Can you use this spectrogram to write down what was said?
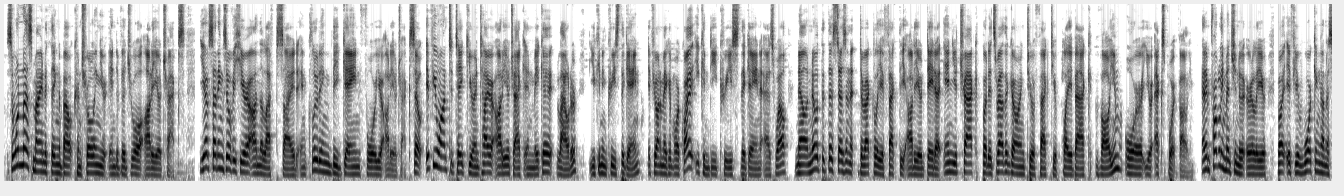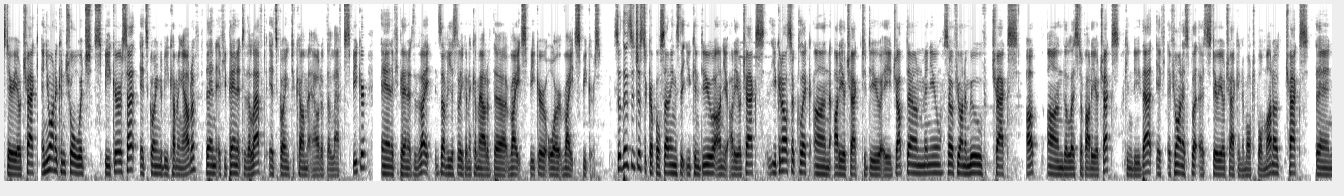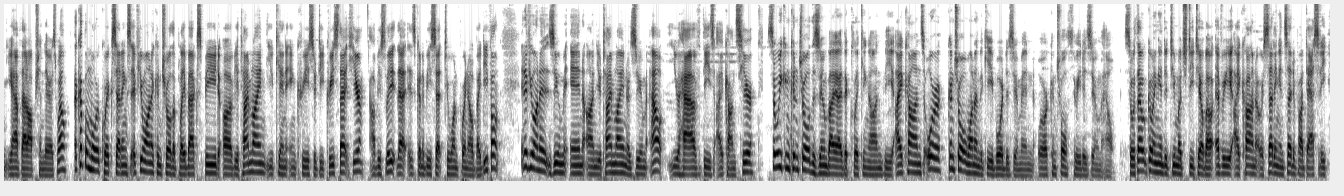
So one last minor thing about controlling your individual audio tracks. You have settings over here on the left side, including the gain for your audio track. So if you want to take your entire audio track and make it louder, you can increase the gain. If you want to make it more quiet, you can decrease the gain as well. Now note that this doesn't directly affect the audio data in your track, but it's rather going to affect your playback volume or your export volume. And I probably mentioned it earlier, but if you're working on a stereo track and you want to control which speaker set it's going to be coming out of, then if you pan it to the left, it's going to come out of the left speaker. And if you pan it to the right, it's obviously going to come out of the right speaker or right speakers. So those are just a couple settings that you can do on your audio tracks. You can also click on audio track to do a drop down menu. So if you want to move tracks up on the list of audio tracks. You can do that. If, if you want to split a stereo track into multiple mono tracks, then you have that option there as well. A couple more quick settings. If you want to control the playback speed of your timeline, you can increase or decrease that here. Obviously, that is going to be set to 1.0 by default. And if you want to zoom in on your timeline or zoom out, you have these icons here. So we can control the zoom by either clicking on the icons or control 1 on the keyboard to zoom in or control 3 to zoom out. So without going into too much detail about every icon or setting inside of Audacity,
